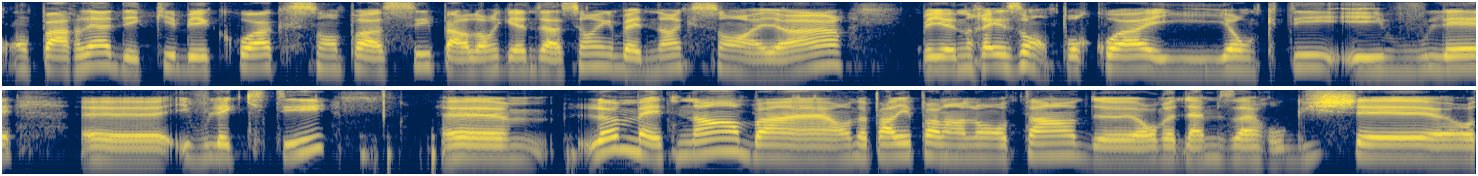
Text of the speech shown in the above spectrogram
on parlait à des Québécois qui sont passés par l'organisation et maintenant qui sont ailleurs, ben, il y a une raison pourquoi ils ont quitté et voulaient, ils voulaient quitter. Euh, là, maintenant, ben, on a parlé pendant longtemps de, on a de la misère au guichet. On,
